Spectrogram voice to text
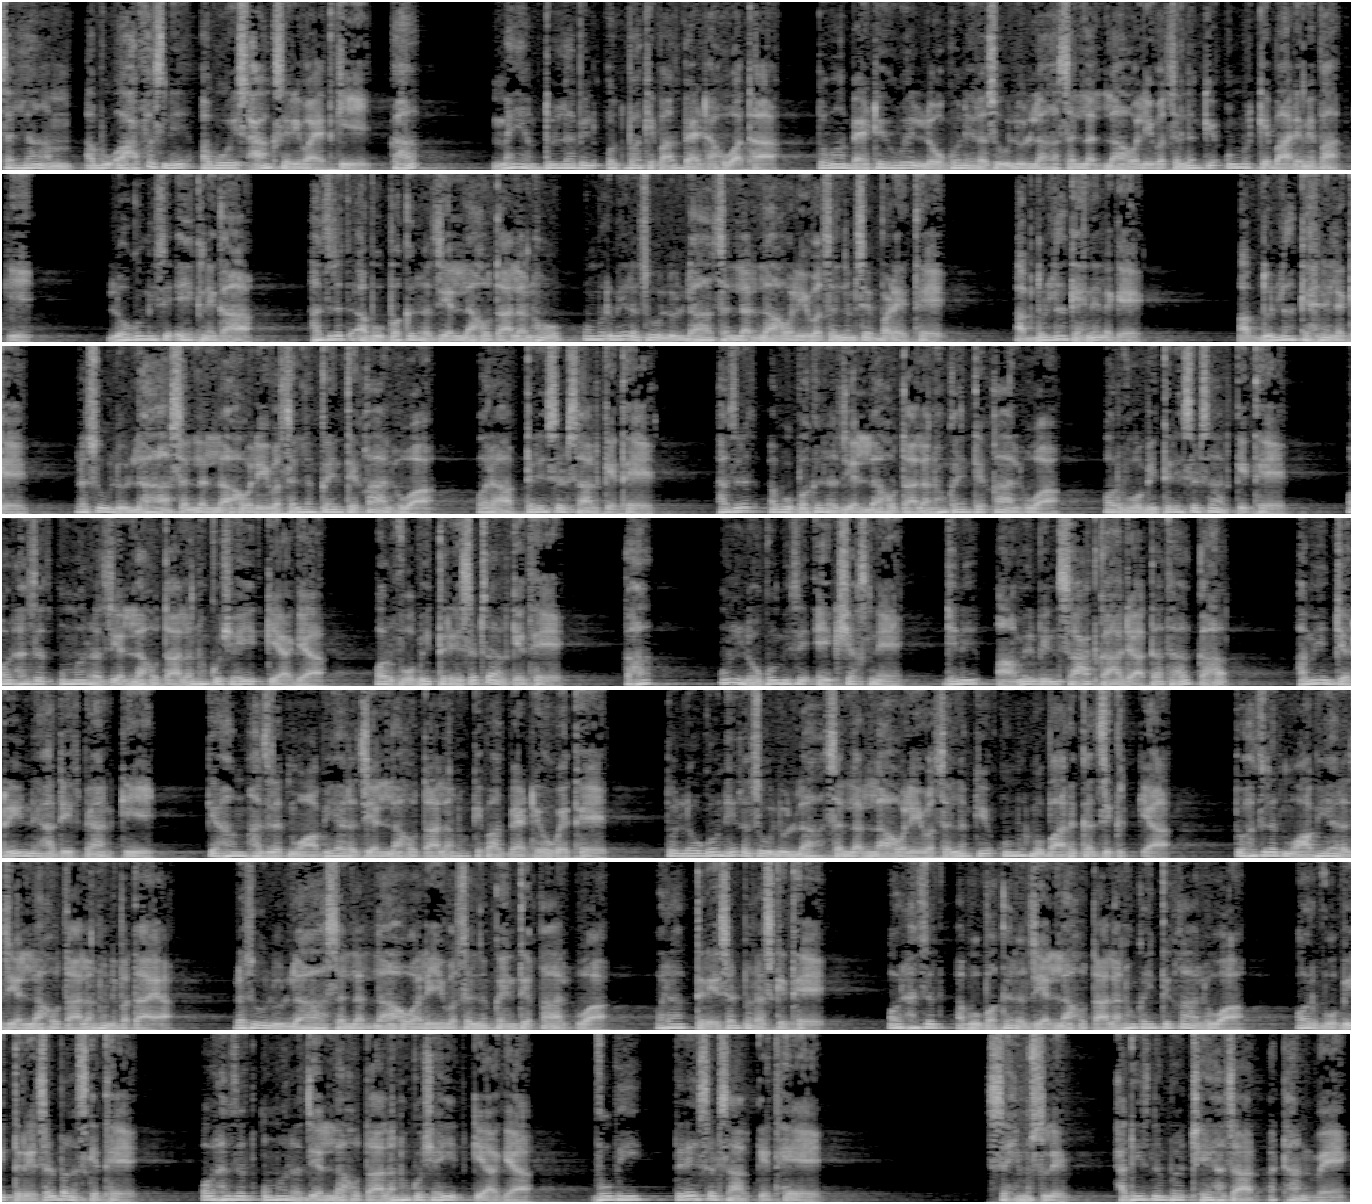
سلام ابو احفظ نے ابو اسحاق سے روایت کی۔ کہا، میں عبداللہ بن عطبہ کے پاس بیٹھا ہوا تھا۔ تو وہاں بیٹھے ہوئے لوگوں نے رسول اللہ صلی اللہ علیہ وسلم کی عمر کے بارے میں بات کی۔ لوگوں میں سے ایک نے کہا، حضرت ابو بکر رضی اللہ تعالیٰ عنہ عمر میں رسول اللہ صلی اللہ علیہ وسلم سے بڑے تھے۔ عبداللہ کہنے لگے۔ عبداللہ کہنے لگے، رسول اللہ صلی اللہ علیہ وسلم کا انتقال ہوا اور آپ تریسٹھ سال کے تھے۔ حضرت ابو بکر رضی اللہ تعالیٰ عنہ کا انتقال ہوا اور وہ بھی تریسٹھ سال کے تھے اور حضرت عمر رضی اللہ تعالیٰ عنہ کو شہید کیا گیا اور وہ بھی تریسٹھ سال کے تھے۔ کہا، ان لوگوں میں سے ایک شخص نے جنہیں عامر بن سعد کہا جاتا تھا، کہا، ہمیں جریر نے حدیث بیان کی کہ ہم حضرت معاویہ رضی اللہ تعالیٰ عنہ کے پاس بیٹھے ہوئے تھے۔ تو لوگوں نے رسول اللہ صلی اللہ علیہ وسلم کی عمر مبارک کا ذکر کیا۔ تو حضرت معاویہ رضی اللہ تعالیٰ عنہ نے بتایا رسول اللہ صلی اللہ علیہ وسلم کا انتقال ہوا اور آپ تریسٹھ برس کے تھے اور حضرت ابو بکر رضی اللہ تعالیٰ عنہ کا انتقال ہوا اور وہ بھی تریسٹھ برس کے تھے اور حضرت عمر رضی اللہ تعالیٰ عنہ کو شہید کیا گیا۔ وہ بھی تریسٹھ سال کے تھے۔ صحیح مسلم، حدیث نمبر چھ ہزار اٹھانوے۔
